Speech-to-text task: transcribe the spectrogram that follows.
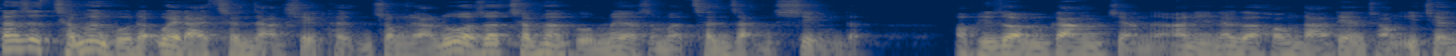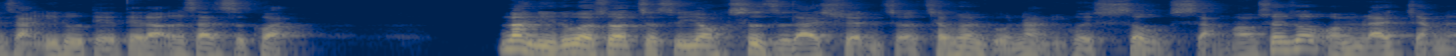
但是成分股的未来成长性很重要。如果说成分股没有什么成长性的啊，比如说我们刚刚讲的啊，你那个宏达电从一千三一路跌跌到二三十块，那你如果说只是用市值来选择成分股，那你会受伤啊。所以说我们来讲呢，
